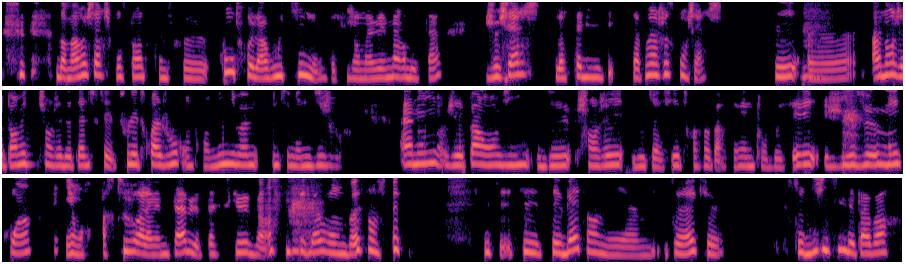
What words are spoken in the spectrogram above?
dans ma recherche constante contre, contre la routine, parce que j'en avais marre de ça, je cherche la stabilité. C'est la première chose qu'on cherche. C'est euh, ah non, j'ai pas envie de changer d'hôtel tous les, trois jours, on prend minimum une semaine, dix jours. Ah non, j'ai pas envie de changer de café trois fois par semaine pour bosser. Je veux mon coin et on repart toujours à la même table parce que ben, c'est là où on bosse en fait. C'est bête, hein, mais euh, c'est vrai que c'est difficile de ne pas avoir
